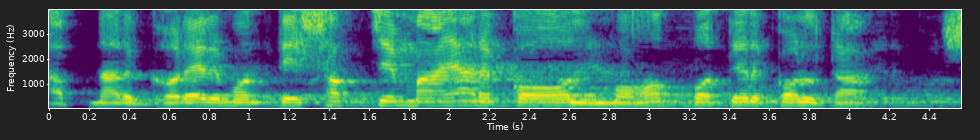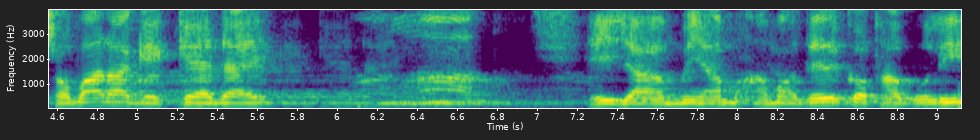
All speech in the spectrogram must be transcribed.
আপনার ঘরের মধ্যে সবচেয়ে মায়ার কল, মহব্বতের কলটা সবার আগে কে দেয়? এই যে আমি আমাদের কথা বলি,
